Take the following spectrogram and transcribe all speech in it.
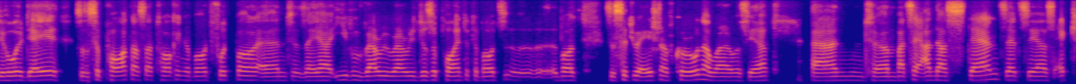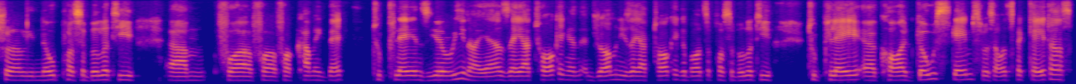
the whole day. The supporters are talking about football, and they are even very, very disappointed about uh, about the situation of coronavirus. Yeah, and um, but they understand that there's actually no possibility um, for for for coming back to play in the arena. Yeah, they are talking in, in Germany. They are talking about the possibility to play uh, called ghost games without spectators.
